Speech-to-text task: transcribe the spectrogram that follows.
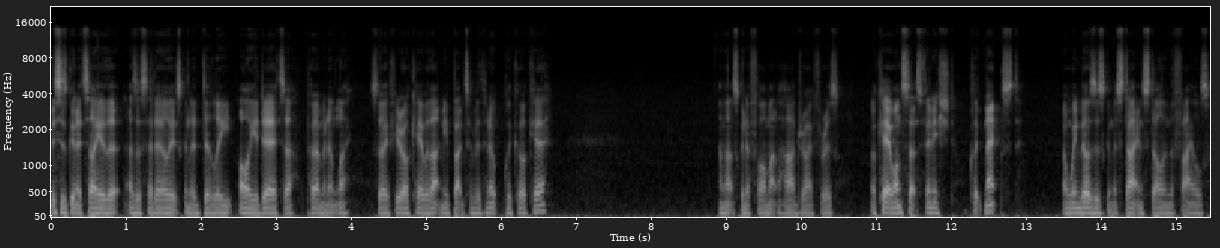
This is going to tell you that as I said earlier it's going to delete all your data permanently so if you're okay with that and you've backed everything up, click OK. And that's going to format the hard drive for us. Okay, once that's finished, click Next. And Windows is going to start installing the files.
